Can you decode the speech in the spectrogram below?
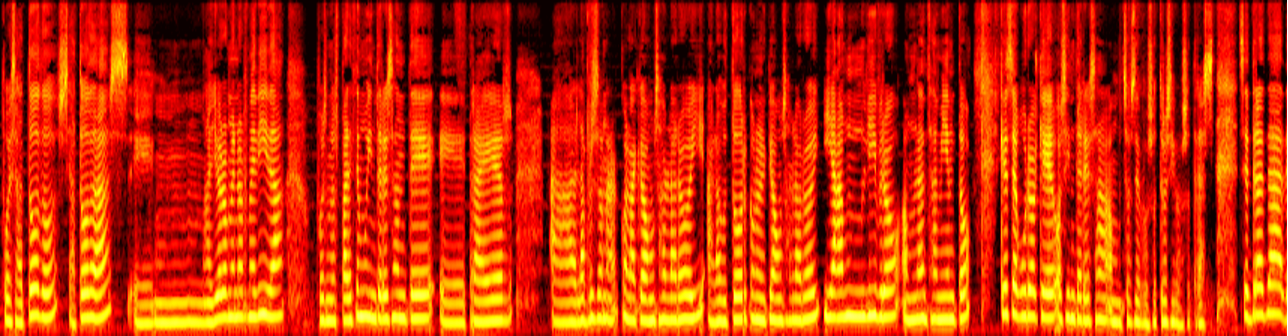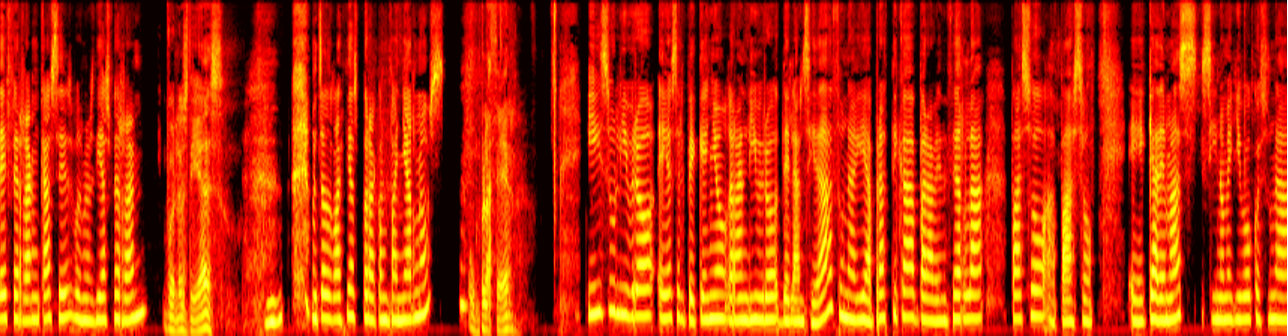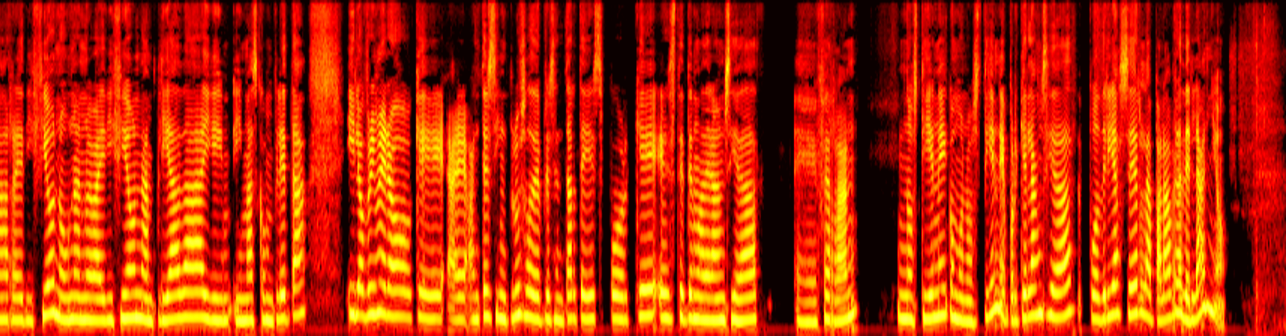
pues a todos, a todas, en mayor o menor medida, pues nos parece muy interesante eh, traer a la persona con la que vamos a hablar hoy, al autor con el que vamos a hablar hoy y a un libro, a un lanzamiento que seguro que os interesa a muchos de vosotros y vosotras. Se trata de Ferran Cases. Buenos días, Ferran. Buenos días. Muchas gracias por acompañarnos. Un placer. Y su libro es El pequeño gran libro de la ansiedad, una guía práctica para vencerla paso a paso, eh, que además, si no me equivoco, es una reedición o una nueva edición ampliada y, más completa. Y lo primero que eh, antes incluso de presentarte es por qué este tema de la ansiedad, eh, Ferran, nos tiene como nos tiene, porque la ansiedad podría ser la palabra del año.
